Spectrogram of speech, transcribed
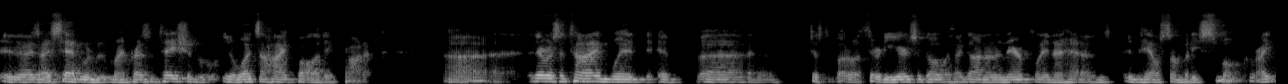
and as I said in my presentation, you know, what's a high quality product? Uh, there was a time when if uh, just about 30 years ago, if I got on an airplane, I had to inhale somebody's smoke, right?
